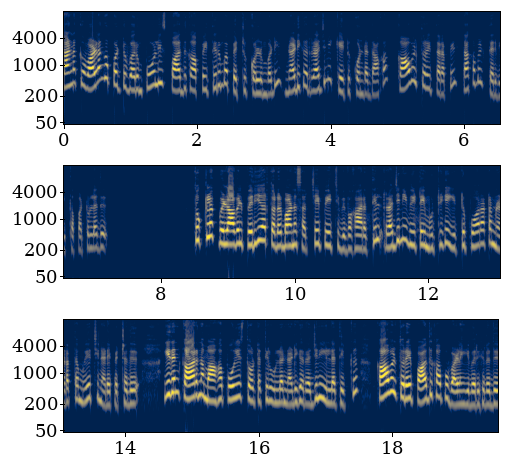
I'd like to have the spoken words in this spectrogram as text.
தனக்கு வழங்கப்பட்டு வரும் போலீஸ் பாதுகாப்பை திரும்ப பெற்றுக்கொள்ளும்படி நடிகர் ரஜினி கேட்டுக்கொண்டதாக காவல்துறை தரப்பில் தகவல் தெரிவிக்கப்பட்டுள்ளது. துக்ளக் விழாவில் பெரியார் தொடர்பான சர்ச்சை பேச்சு விவகாரத்தில் ரஜினி வீட்டை முற்றுகையிட்டு போராட்டம் நடத்த முயற்சி நடைபெற்றது. இதன் காரணமாக போயஸ் தோட்டத்தில் உள்ள நடிகர் ரஜினி இல்லத்திற்கு காவல்துறை பாதுகாப்பு வழங்கி வருகிறது.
